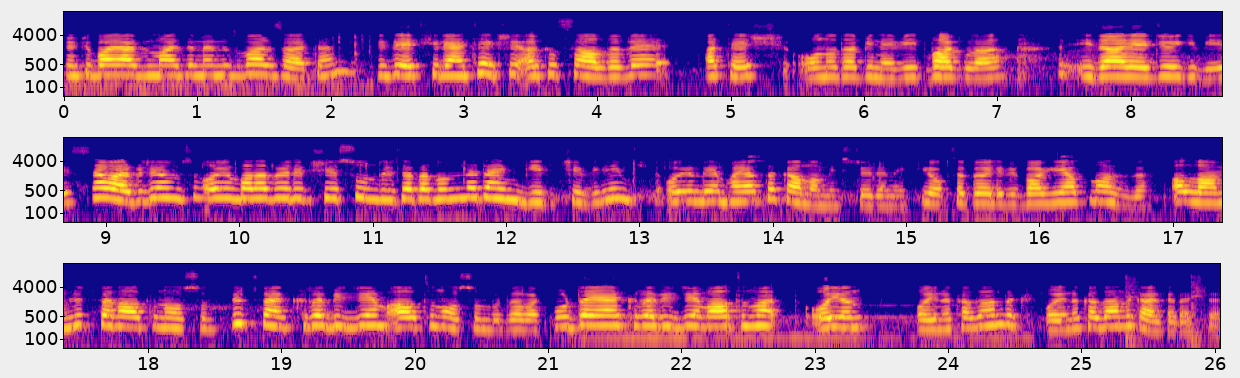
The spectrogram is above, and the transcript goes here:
Çünkü bayağı bir malzememiz var zaten. Bizi etkileyen tek şey akıl sağlığı ve ateş. Onu da bir nevi bug'la idare ediyor gibiyiz. Ne var biliyor musun? Oyun bana böyle bir şey sunduysa ben onu neden geri çevireyim ki? Oyun benim hayatta kalmamı istiyor demek. Yoksa böyle bir bug yapmazdı. Allah'ım lütfen altın olsun. Lütfen kırabileceğim altın olsun burada bak. Burada eğer kırabileceğim altın var. Oyun. Oyunu kazandık. Oyunu kazandık arkadaşlar.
